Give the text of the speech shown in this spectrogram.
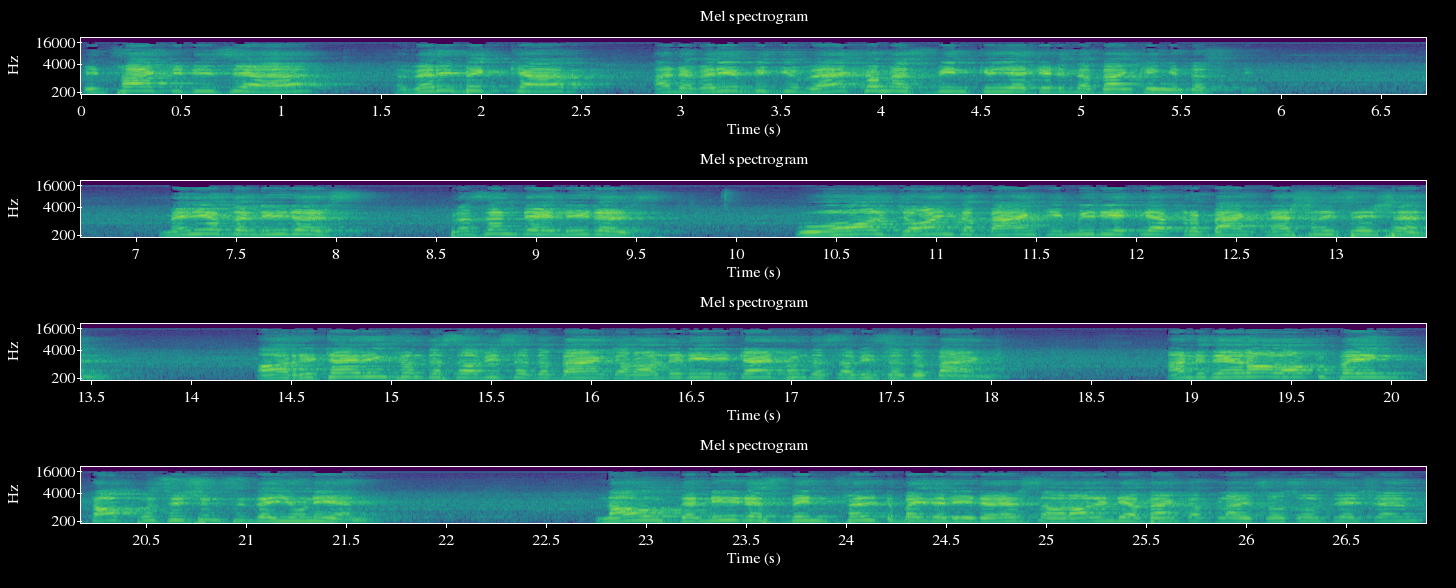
in fact, it is a, a, very big gap and a very big vacuum has been created in the banking industry. Many of the leaders, present day leaders, who all joined the bank immediately after bank nationalization, are retiring from the service of the bank, are already retired from the service of the bank. And they are all occupying top positions in the union. Now the need has been felt by the leaders. Our All India Bank Employees Association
